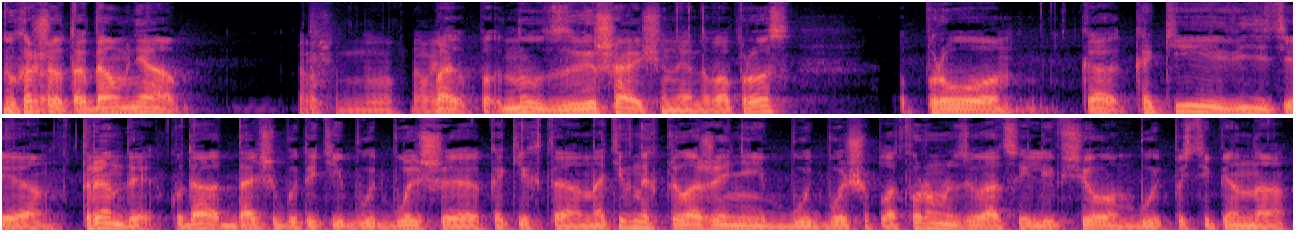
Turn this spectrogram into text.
Ну хорошо, да. тогда у меня... Хорошо, ну давай. По, по, ну, завершающий, наверное, вопрос про какие видите тренды, куда дальше будет идти? Будет больше каких-то нативных приложений, будет больше платформ развиваться, или все будет постепенно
